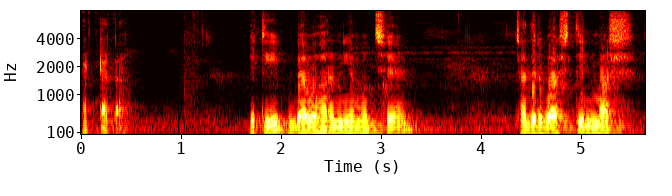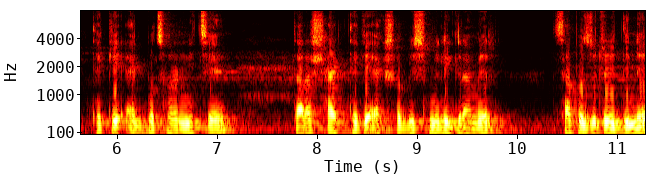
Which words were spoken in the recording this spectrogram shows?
আট টাকা। এটি ব্যবহারের নিয়ম হচ্ছে, যাদের বয়স তিন মাস থেকে এক বছরের নিচে, তারা ষাট থেকে একশো বিশ মিলিগ্রামের সাপোজিটরি দিনে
